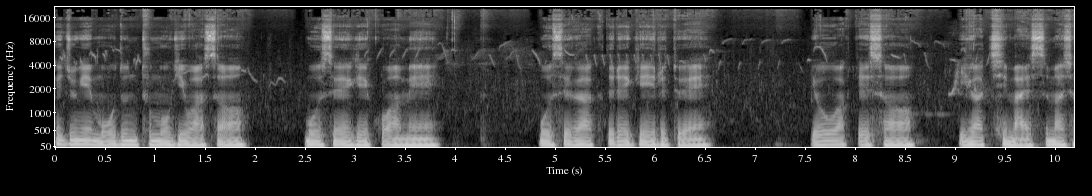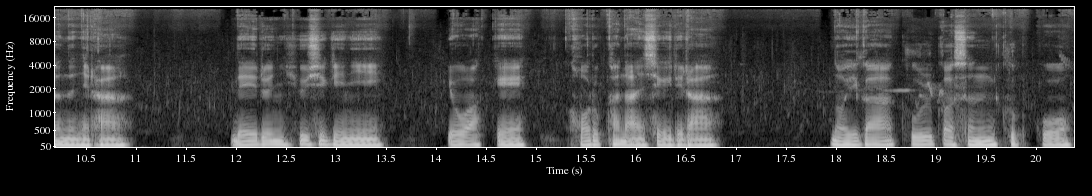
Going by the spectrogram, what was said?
회중의 모든 두목이 와서 모세에게 고함해 모세가 그들에게 이르되 여호와께서 이같이 말씀하셨느니라. 내일은 휴식이니 여호와께 거룩한 안식일이라. 너희가 구울 것은 굽고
